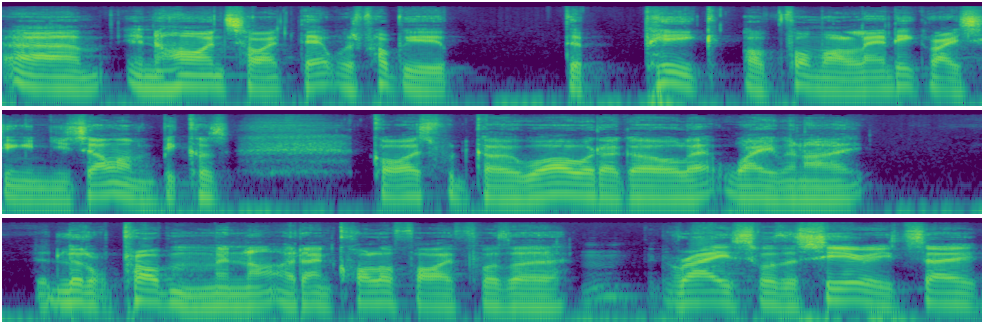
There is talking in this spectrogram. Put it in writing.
um, in hindsight, that was probably the peak of Formula Atlantic racing in New Zealand because guys would go, "Why would I go all that way when I little problem and I don't qualify for the, mm, the race or the series?" So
